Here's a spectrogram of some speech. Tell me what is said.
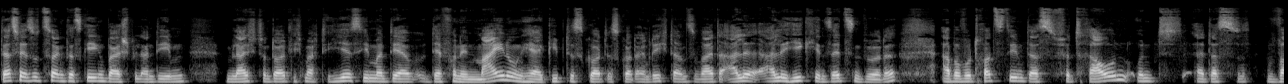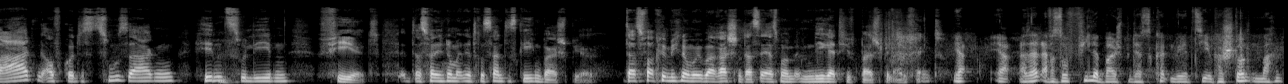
Das wäre sozusagen das Gegenbeispiel, an dem Melanchthon deutlich machte, hier ist jemand, der, der von den Meinungen her, gibt es Gott, ist Gott ein Richter und so weiter, alle, alle Häkchen setzen würde, aber wo trotzdem das Vertrauen und äh, das Wagen auf Gottes Zusagen hinzuleben fehlt. Das fand ich nochmal ein interessantes Gegenbeispiel das war für mich nochmal überraschend, dass er erstmal mit einem Negativbeispiel anfängt. Ja, ja, also er hat einfach so viele Beispiele, das könnten wir jetzt hier über Stunden machen.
